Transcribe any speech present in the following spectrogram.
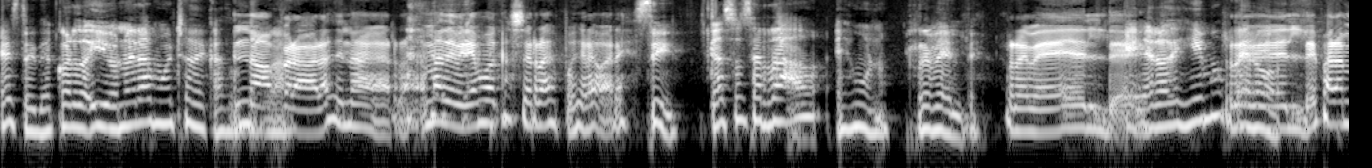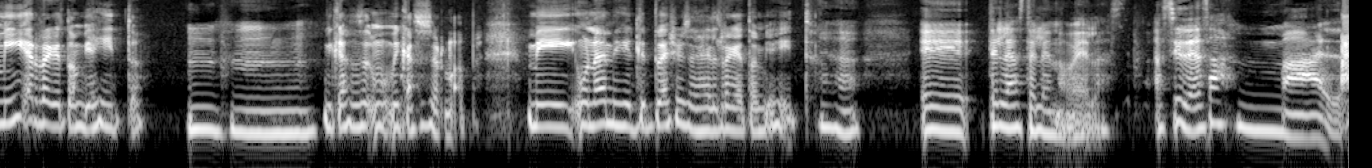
estoy de acuerdo. Y yo no era mucho de caso No, cerrado. pero ahora sí unas agarradas. Además, deberíamos de cerrar después de grabar esto. Sí, caso cerrado es uno, rebelde. Rebelde. Que ya lo dijimos, pero... Rebelde. Para mí, el reggaetón viejito. Mi caso, mi caso cerrado. Mi, una de mis guilty pleasures es el reggaetón viejito. ajá. Eh, de las telenovelas. Así de esas malas.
